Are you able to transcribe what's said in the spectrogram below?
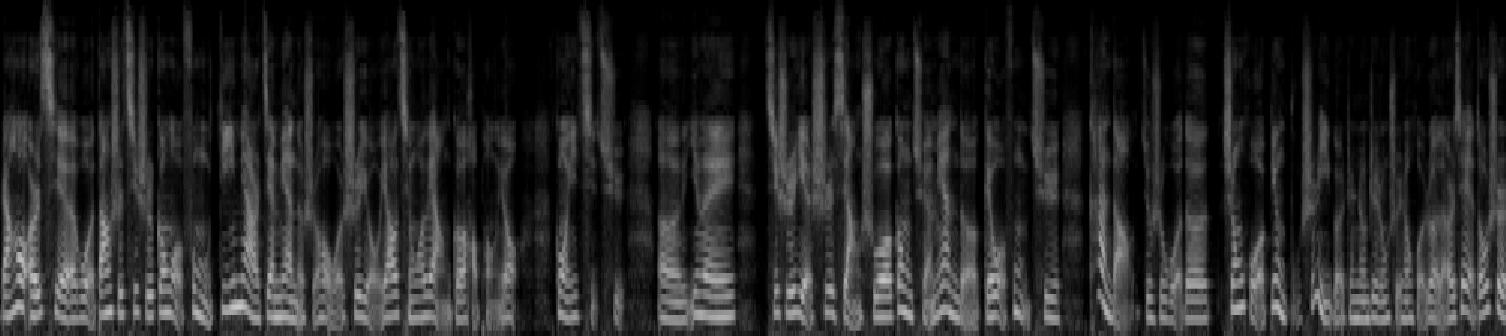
然后而且我当时其实跟我父母第一面见面的时候，我是有邀请我两个好朋友跟我一起去，呃，因为其实也是想说更全面的给我父母去看到，就是我的生活并不是一个真正这种水深火热的，而且也都是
